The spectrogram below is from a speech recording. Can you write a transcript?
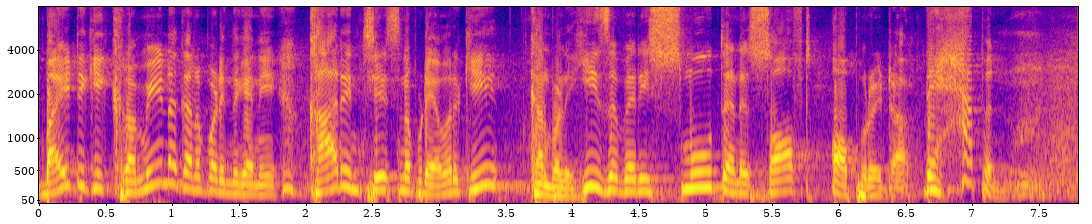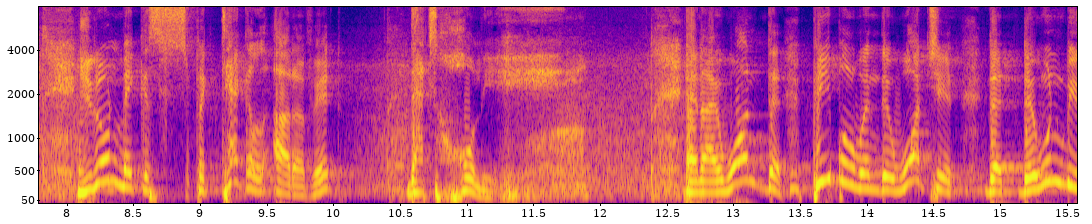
బయటికి క్రమేణా కనపడింది కానీ కార్యం చేసినప్పుడు ఎవరికి కనపడదు he is a very smooth and a soft operator they happen you don't make a spectacle or of it that's holy And I want the people when they watch it that they wouldn't be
